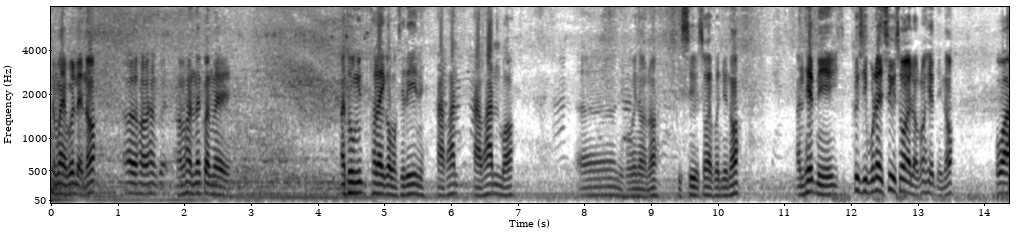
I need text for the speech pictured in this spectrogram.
หน้ำไม้เบิดเลยเนาะเออเอาทางเอาพันนั่นก่อนไปอาทุงเท่าไรก็บอกซีรีนี่ห้าพันห้าพันบ่เออนี่พอพี่น้องเนาะสิซื้อซอยเพิ่นอยู่เนาะอันเฮ็ดนี่คือสิบ่ได้ซื้อซอยหรอกเนาะเฮ็ดนี่เนาะเพราะว่า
